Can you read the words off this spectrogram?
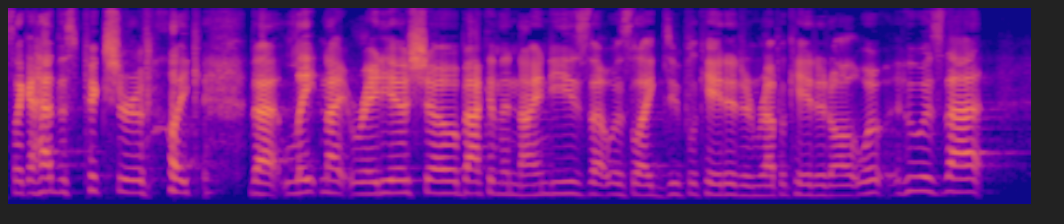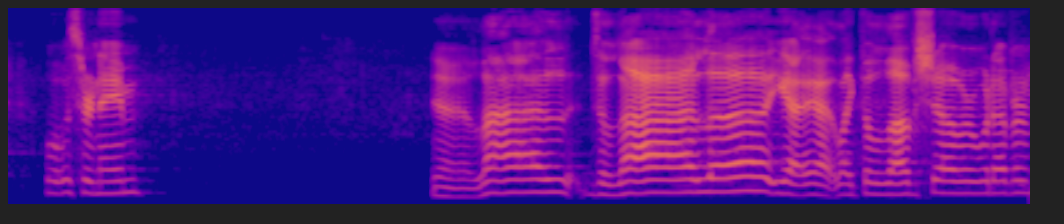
It's like I had this picture of like that late night radio show back in the 90s that was like duplicated and replicated all. Who was that? what was her name? Delilah, Delilah, yeah, yeah, like the love show or whatever.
